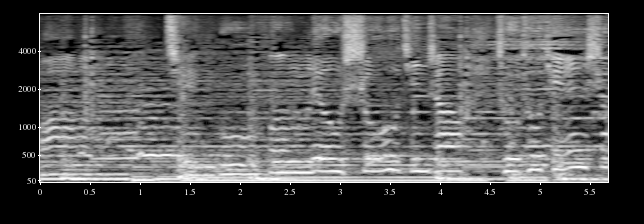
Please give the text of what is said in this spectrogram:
华。千古风流数今朝，处处天上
